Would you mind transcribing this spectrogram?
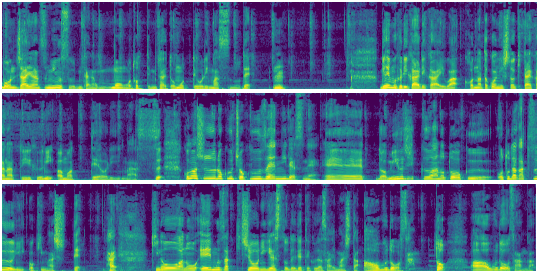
本ジャイアンツニュースみたいなもんを撮ってみたいと思っておりますので、うん。ゲーム振り返り会はこんなとこにしときたいかなというふうに思っております。この収録直前にですね、えー、っと、ミュージックトーク、音高2におきまして、はい。昨日あの、エイムザ基調にゲストで出てくださいました青ぶどうさんと、青ぶどうさんが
